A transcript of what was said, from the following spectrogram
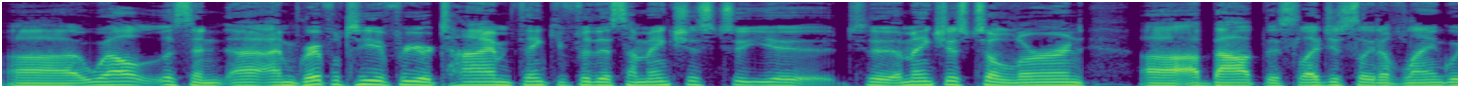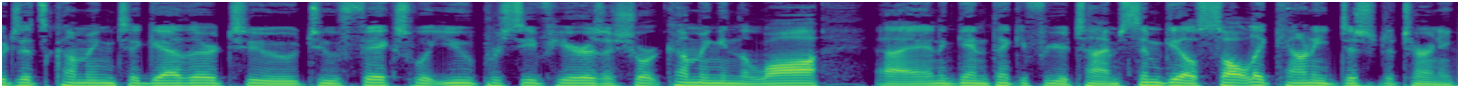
Uh, well, listen, uh, I'm grateful to you for your time. Thank you for this. I'm anxious to you to I'm anxious to learn uh, about this legislative language that's coming together to to fix what you perceive here as a shortcoming in the law. Uh, and again, thank you for your time, Sim Gill, Salt Lake County District Attorney.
